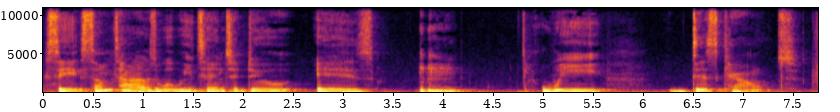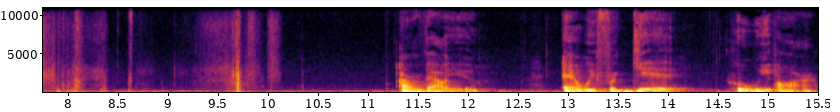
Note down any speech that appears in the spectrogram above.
See, sometimes what we tend to do is we discount our value and we forget who we are.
